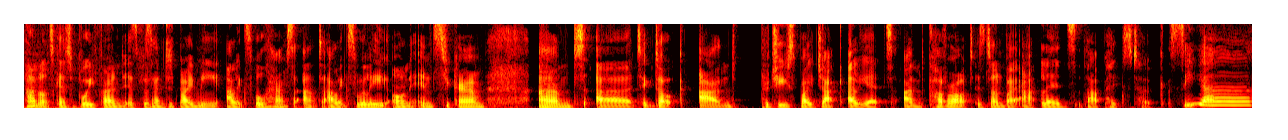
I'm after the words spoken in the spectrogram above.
How Not to Get a Boyfriend is presented by me, Alex Woolhouse, at Alex Woolly on Instagram and uh, TikTok, and produced by Jack Elliott. And cover art is done by At Lids. That pics took. See ya.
